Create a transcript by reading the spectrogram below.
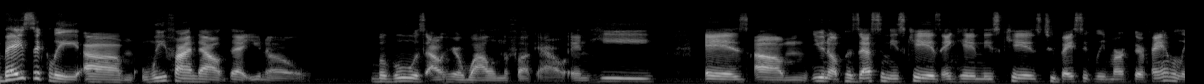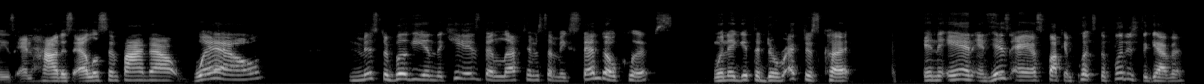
basically, um, we find out that, you know, Bagoo is out here wilding the fuck out and he is um you know possessing these kids and getting these kids to basically murk their families. And how does ellison find out? Well mr boogie and the kids then left him some extendo clips when they get the director's cut in the end and his ass fucking puts the footage together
